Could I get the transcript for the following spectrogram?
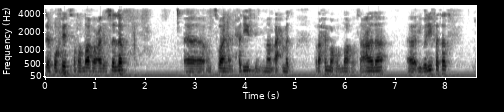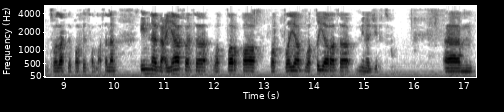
der Prophet sallallahu alaihi wasallam, äh, und zwar in einem Hadith, den Imam Ahmad rahimahullah ta'ala äh, überliefert hat, und zwar sagte der Prophet sallallahu alaihi wasallam, إن العيافة والطرق والطير من الجبت. Ähm,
